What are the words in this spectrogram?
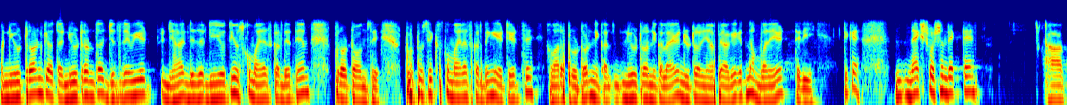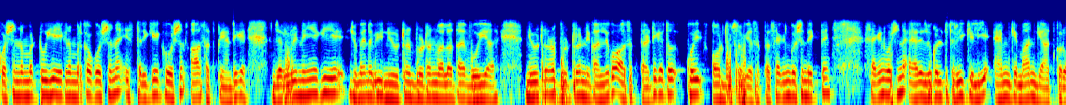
और न्यूट्रॉन क्या होता है? न्यूट्रॉन तो जितने भी जहाँ डी होती है, उसको माइनस कर देते हैं हम प्रोटॉन से। टू टू सिक्स को माइनस कर देंगे एट एट से, हमारा प्रोटॉन निकल न्यूट्रॉन निकल आएगा। न्यूट्रॉन यहाँ पे आ गया कितना? वन एट थ्री ठीक है। नेक्स्ट क्वेश्चन देखते हैं। हाँ क्वेश्चन नंबर टू ये एक नंबर का क्वेश्चन है, इस तरीके के क्वेश्चन आ सकते हैं, ठीक है? ज़रूरी नहीं है कि ये जो मैंने अभी न्यूट्रन प्रोटॉन वाला होता है वही आए। न्यूट्रन और प्रोटॉन निकालने को आ सकता है, ठीक है? तो कोई और दूसरा भी आ सकता है। सेकंड क्वेश्चन देखते हैं। सेकंड क्वेश्चन है एल इजिकल टू थ्री के लिए एम के मान ज्ञात करो।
